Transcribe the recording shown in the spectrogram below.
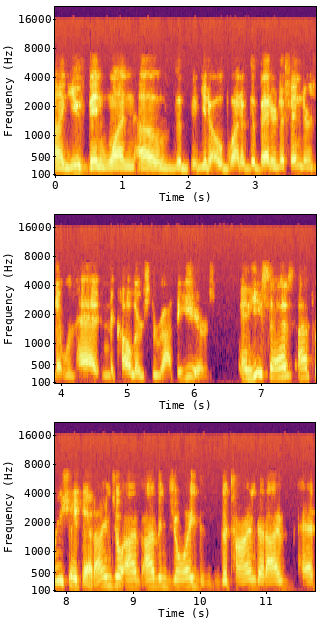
Uh, you've been one of the, you know, one of the better defenders that we've had in the colors throughout the years. And he says, I appreciate that. I enjoy, I've, I've enjoyed the time that I've had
